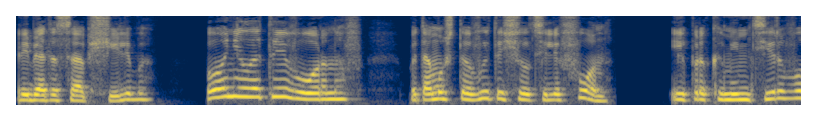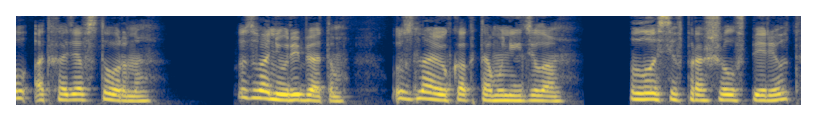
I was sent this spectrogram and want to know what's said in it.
ребята сообщили бы. Понял это и Воронов, потому что вытащил телефон и прокомментировал, отходя в сторону. «Позвоню ребятам, узнаю, как там у них дела». Лосев прошел вперед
